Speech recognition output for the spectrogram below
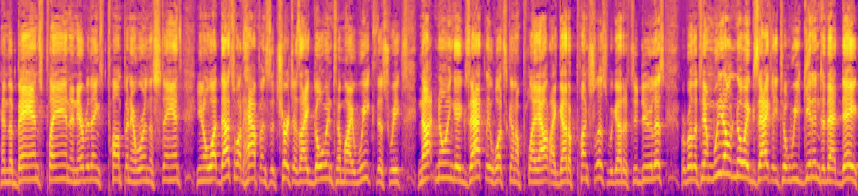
and the band's playing and everything's pumping and we're in the stands. You know what? That's what happens to church as I go into my week this week, not knowing exactly what's going to play out. I got a punch list, we got a to do list. But, Brother Tim, we don't know exactly till we get into that day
